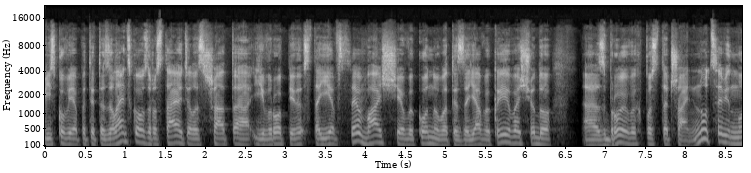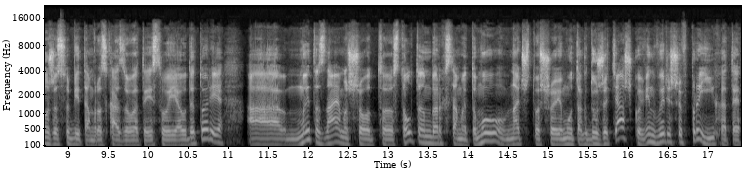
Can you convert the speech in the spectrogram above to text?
Військові апетити Зеленського зростають, але США та Європі стає все важче виконувати заяви Києва щодо е, зброєвих постачань. Ну це він може собі там розказувати і своїй аудиторії. А ми то знаємо, що от е, Столтенберг саме тому, начебто, що йому так дуже тяжко, він вирішив приїхати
